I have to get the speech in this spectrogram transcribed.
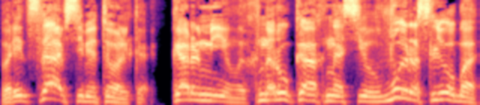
Представь себе только, кормил их, на руках носил, выросли оба.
